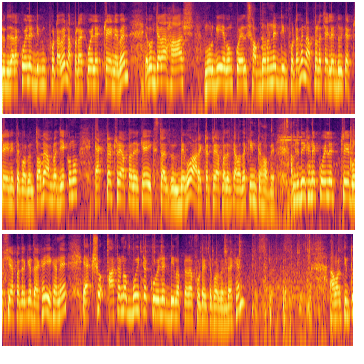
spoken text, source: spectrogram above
যদি যারা কোয়েলের ডিম ফোটাবেন, আপনারা কোয়েলের ট্রে নেবেন, এবং যারা হাঁস, মুরগি এবং কোয়েল সব ধরনের ডিম ফোটাবেন, আপনারা চাইলে দুইটা ট্রে নিতে পারবেন। তবে আমরা যে কোনো একটা ট্রে আপনাদেরকে এক্সট্রা দেবো, আর একটা ট্রে আপনাদেরকে আলাদা কিনতে হবে। আমি যদি এখানে কোয়েলের ট্রে বসিয়ে আপনাদেরকে দেখাই, এখানে একশো আটানব্বইটা কোয়েলের ডিম আপনারা ফোটাইতে পারবেন। দেখেন আমার কিন্তু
